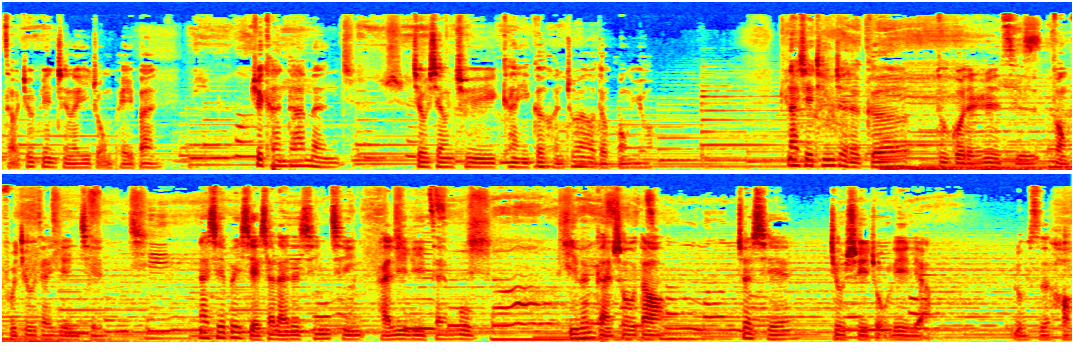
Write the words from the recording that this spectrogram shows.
早就变成了一种陪伴。去看他们，就像去看一个很重要的朋友。那些听着的歌，度过的日子，仿佛就在眼前。那些被写下来的心情，还历历在目。你能感受到，这些就是一种力量。鲁思浩。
